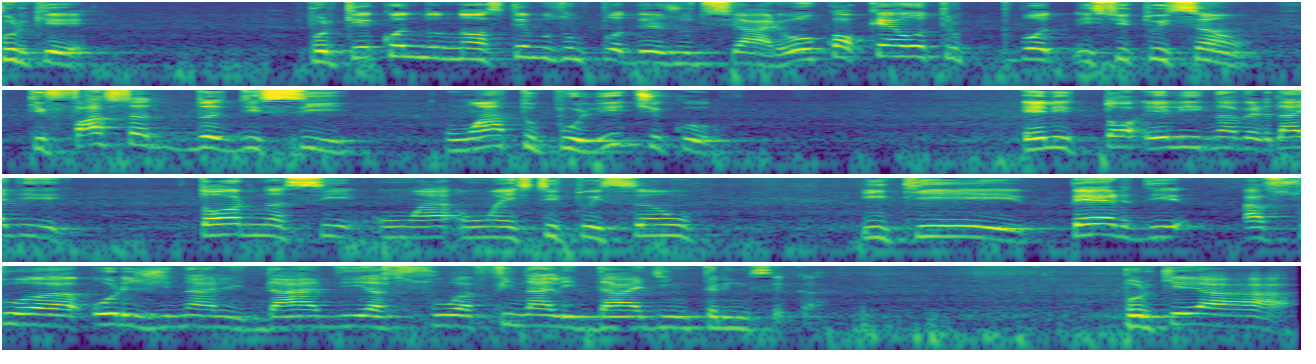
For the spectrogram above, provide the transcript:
Por quê? Porque quando nós temos um poder judiciário ou qualquer outra instituição que faça de si um ato político, ele, ele na verdade torna-se uma, uma instituição em que perde a sua originalidade, a sua finalidade intrínseca. Porque a,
